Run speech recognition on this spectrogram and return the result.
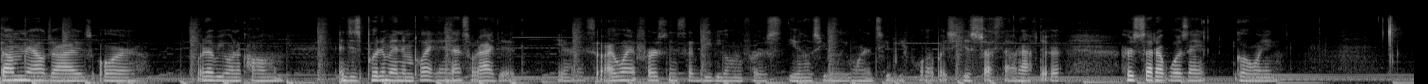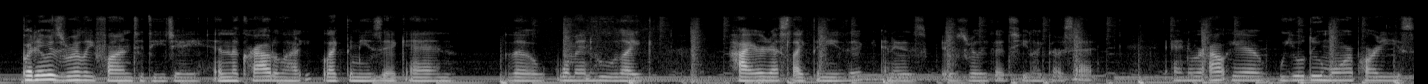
thumbnail drives or whatever you want to call them and just put them in and play and that's what i did. Yeah so i went first instead of Didi going first even though she really wanted to before but she was stressed out after. Her setup wasn't going. But it was really fun to dj and the crowd like liked the music and the woman who like hired us liked the music and it was it was really good. She liked our set. And we're out here. We will do more parties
